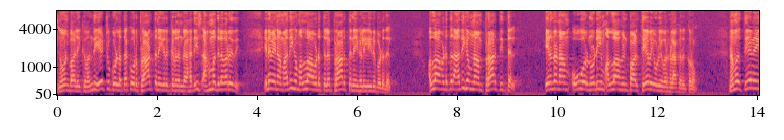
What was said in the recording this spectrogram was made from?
நோன்பாளிக்கு வந்து ஏற்றுக்கொள்ளத்தக்க ஒரு பிரார்த்தனை இருக்கிறது என்ற ஹதீஸ் அகமதில் வருது. எனவே நாம் அதிகம் அல்லாவிடத்தில் பிரார்த்தனைகளில் ஈடுபடுதல். அல்லாவிடத்தில் அதிகம் நாம் பிரார்த்தித்தல். ஏனென்றால் நாம் ஒவ்வொரு நொடியும் அல்லாஹ்வின் பால் தேவையுடையவர்களாக இருக்கிறோம். நமது தேவை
